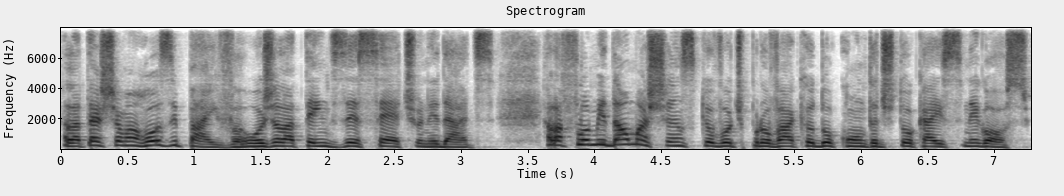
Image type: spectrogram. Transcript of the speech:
Ela até chama Rose Paiva. Hoje ela tem 17 unidades. Ela falou: me dá uma chance que eu vou te provar que eu dou conta de tocar esse negócio.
